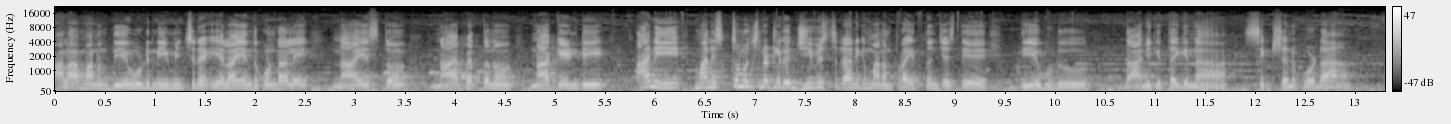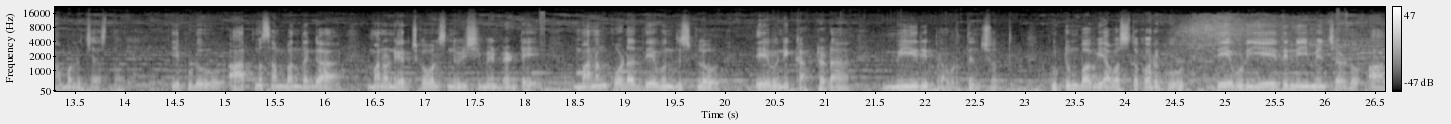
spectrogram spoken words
అలా మనం దేవుడు నియమించిన ఎలా ఎందుకు ఉండాలి? నా ఇష్టం నా పెత్తనం నాకేంటి అని మన ఇష్టం వచ్చినట్లుగా జీవించడానికి మనం ప్రయత్నం చేస్తే దేవుడు దానికి తగిన శిక్షను కూడా అమలు చేస్తాడు. ఇప్పుడు ఆత్మ సంబంధంగా మనం నేర్చుకోవాల్సిన విషయం ఏంటంటే మనం కూడా దేవుని దృష్టిలో దేవుని కట్టడ మీరి ప్రవర్తించవద్దు కుటుంబ వ్యవస్థ కొరకు దేవుడు ఏది నియమించాడో ఆ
